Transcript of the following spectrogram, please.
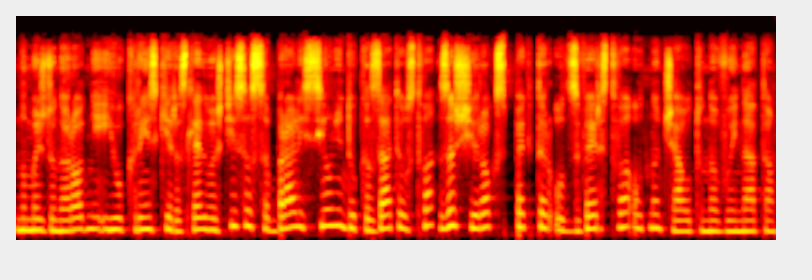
но международни и украински разследващи са събрали силни доказателства за широк спектър от зверства от началото на войната.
